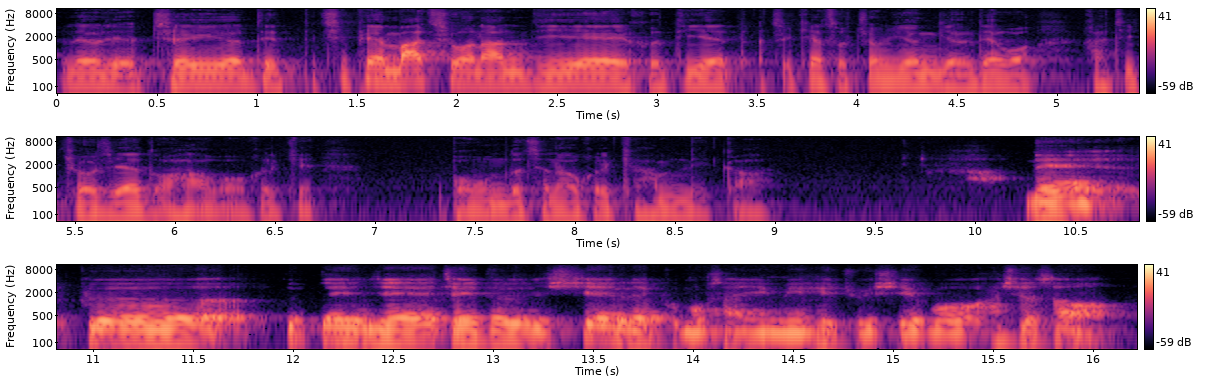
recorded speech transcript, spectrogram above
근데 우리 저희 집회 마치고 난 뒤에 그 뒤에 계속 좀 연결되고 같이 교제도 하고 그렇게 복음도 전하고 그렇게 합니까? 네, 그 그때 이제 저희들 CLF 목사님이 해주시고 하셔서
